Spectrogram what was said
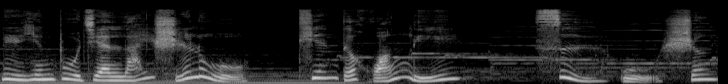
绿阴不减来时路，添得黄鹂四五声。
